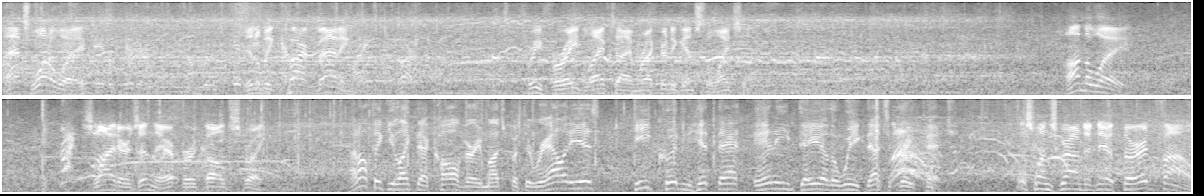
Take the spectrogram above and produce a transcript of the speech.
That's one away. It'll be Carp batting. Three for eight lifetime record against the White Sox. On the way. Sliders in there for a called strike. I don't think he liked that call very much, but the reality is he couldn't hit that any day of the week. That's a great ah! pitch. This one's grounded near third. Foul.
